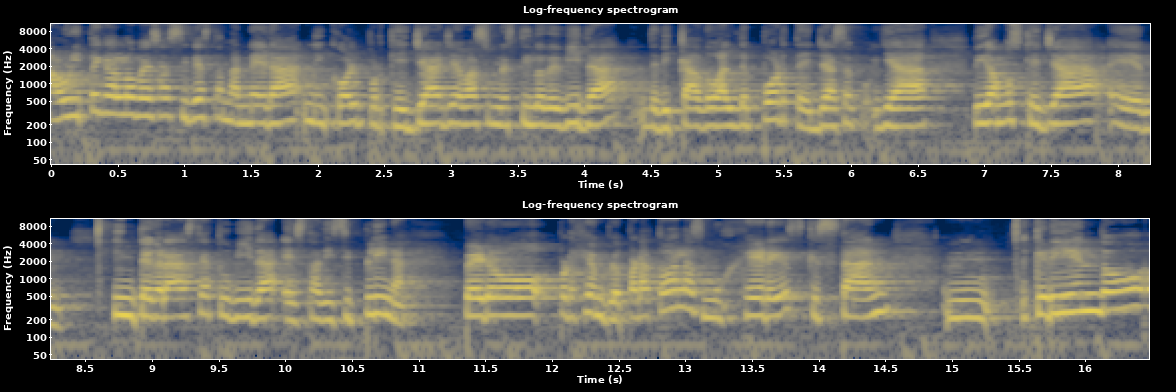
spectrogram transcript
ahorita ya lo ves así de esta manera, Nicole, porque ya llevas un estilo de vida dedicado al deporte. Ya, se- ya digamos que ya em, integraste a tu vida esta disciplina. Pero, por ejemplo, para todas las mujeres que están mm, queriendo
